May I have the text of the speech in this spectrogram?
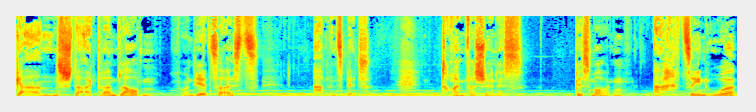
ganz stark dran glauben. Und jetzt heißt's, ab ins Bett. Träumt was Schönes. Bis morgen, 18 Uhr,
